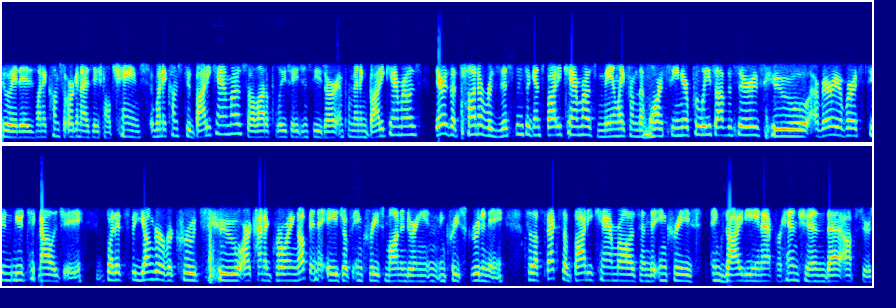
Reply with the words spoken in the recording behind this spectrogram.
to it, is when it comes to organizational change. When it comes to body cameras, so a lot of police agencies are implementing body cameras. There's a ton of resistance against body cameras, mainly from the more senior police officers who are very averse to new technology. But it's the younger recruits who are kind of growing up in an age of increased monitoring and increased scrutiny. So the effects of body cameras and the increased anxiety and apprehension that officers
